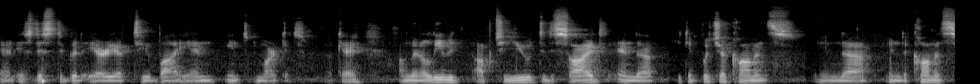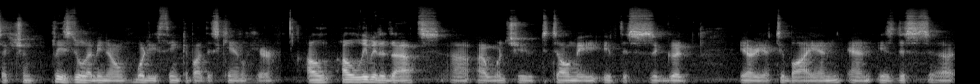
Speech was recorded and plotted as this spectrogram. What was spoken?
and is this the good area to buy in into the market okay I'm going to leave it up to you to decide and uh, you can put your comments in uh, in the comments section. Please do let me know what do you think about this candle here. I'll I'll leave it at that. Uh, I want you to tell me if this is a good area to buy in and is this uh,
